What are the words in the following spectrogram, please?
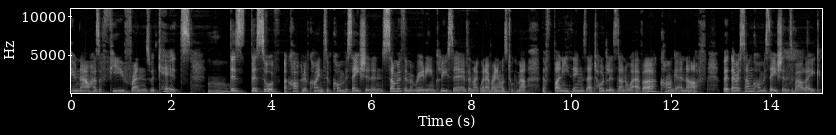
who now has a few friends with kids, mm. there's there's sort of a couple of kinds of conversation, and some of them are really inclusive. And like whenever anyone's talking about the funny things their toddler's done or whatever, can't get enough. But there are some conversations about like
